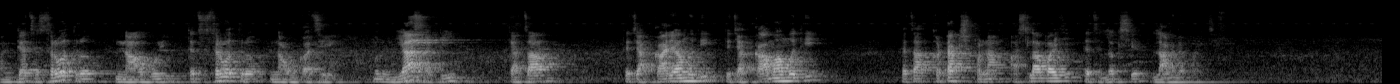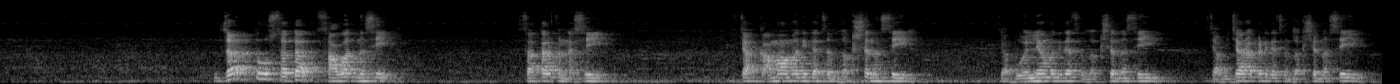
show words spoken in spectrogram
आणि त्याचं सर्वत्र नाव होईल त्याचं सर्वत्र नाव गाजेल. म्हणून यासाठी त्याचा त्याच्या कार्यामध्ये त्याच्या कामामध्ये त्याचा कटाक्षपणा असला पाहिजे त्याचं लक्ष लागलं पाहिजे. जर तो सतत सावध नसेल सतर्क नसेल त्या कामामध्ये त्याचं लक्ष नसेल त्या बोलण्यामध्ये त्याचं लक्ष नसेल त्या विचाराकडे त्याचं लक्ष नसेल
